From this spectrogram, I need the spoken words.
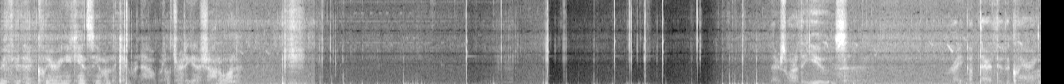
Right through that clearing. You can't see him on the camera now, but I'll try to get a shot of one. There's one of the ewes. Right up there through the clearing.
